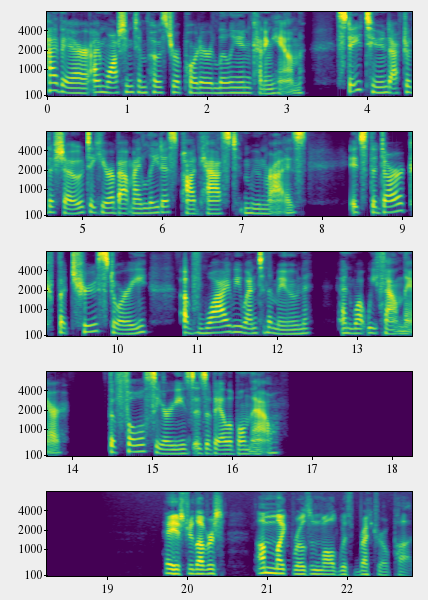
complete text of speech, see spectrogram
Hi there, I'm Washington Post reporter Lillian Cunningham. Stay tuned after the show to hear about my latest podcast, Moonrise. It's the dark but true story of why we went to the moon and what we found there. The full series is available now. Hey, history lovers. I'm Mike Rosenwald with Retropod,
